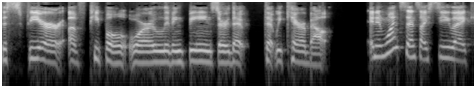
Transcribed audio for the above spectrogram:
the sphere of people or living beings or that that we care about and in one sense, I see like,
